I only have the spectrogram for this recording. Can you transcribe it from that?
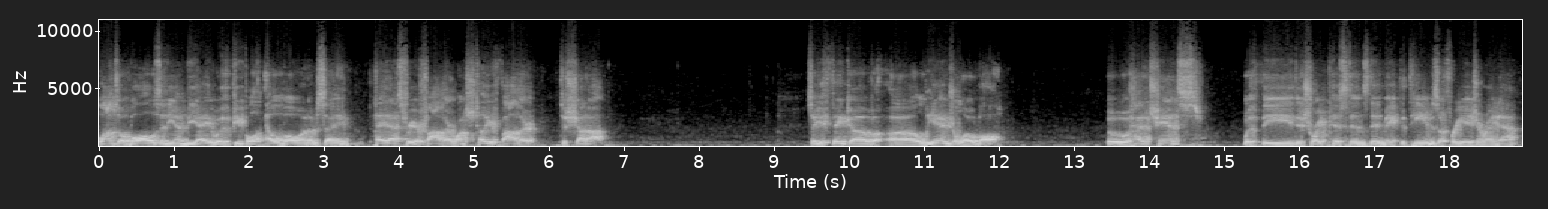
Lonzo Ball is in the NBA with people elbowing him saying, Hey, that's for your father. Why don't you tell your father to shut up? So you think of uh, Ball, who had a chance with the Detroit Pistons, didn't make the team, is a free agent right now.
